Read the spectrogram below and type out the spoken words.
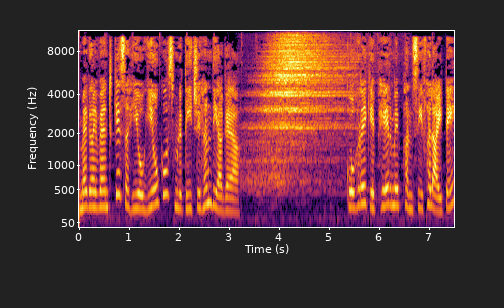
मेगा इवेंट के सहयोगियों को स्मृति चिन्ह दिया गया। कोहरे के फेर में फंसी फ्लाइटें,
